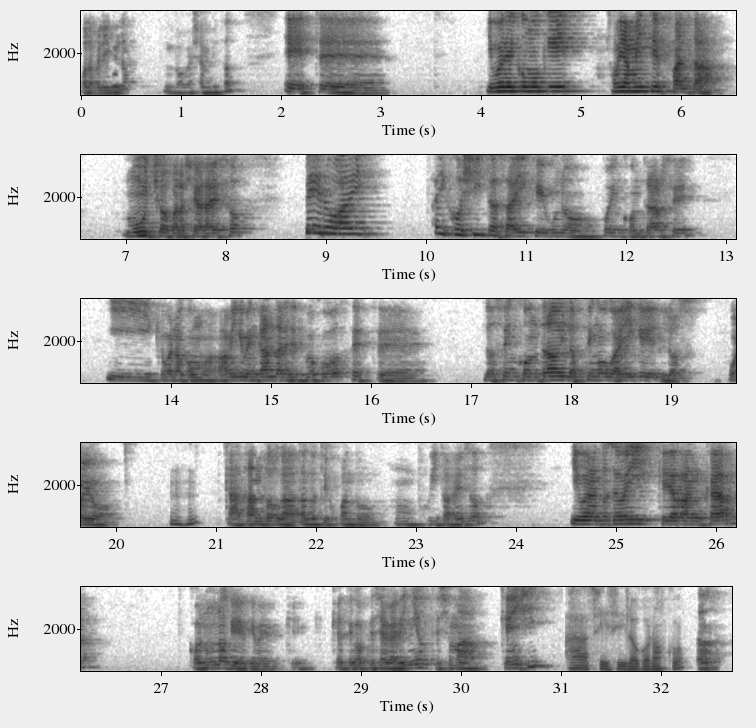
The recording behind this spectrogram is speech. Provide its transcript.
o la película, lo que hayan visto. Este, y bueno, y como que obviamente falta mucho para llegar a eso, pero hay, hay joyitas ahí que uno puede encontrarse y que bueno, como a mí que me encantan ese tipo de juegos, este, los he encontrado y los tengo ahí que los juego cada tanto, cada tanto estoy jugando un poquito a eso. Y bueno, entonces hoy quería arrancar con uno que, que, tengo especial cariño, que se llama Kenshi. Ah, sí, sí, lo conozco. Ah,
